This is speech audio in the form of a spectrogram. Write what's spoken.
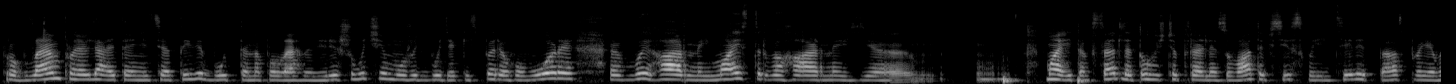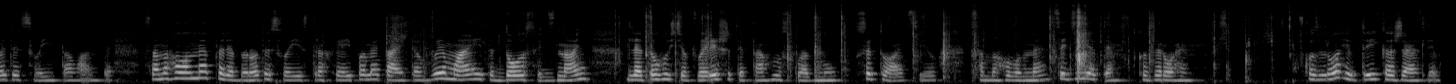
проблем. Проявляйте ініціативі, будьте наполегливі, рішучі, можуть бути якісь переговори. Е, Ви гарний майстер, ви гарний. Маєте все для того, щоб реалізувати всі свої цілі та проявити свої таланти. Саме головне перебороти свої страхи. І пам'ятайте, ви маєте досить знань для того, щоб вирішити певну складну ситуацію. Саме головне це діяти, козироги. Козирогів трійка жезлів.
